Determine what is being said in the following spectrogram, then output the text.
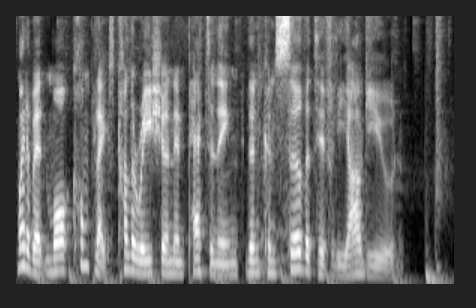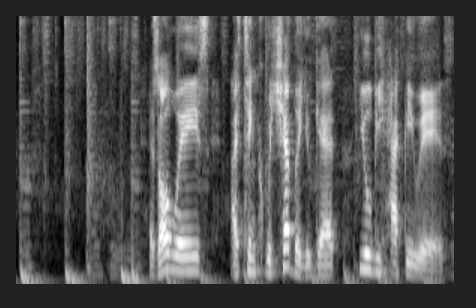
might have had more complex coloration and patterning than conservatively argued. As always, I think whichever you get, you'll be happy with.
